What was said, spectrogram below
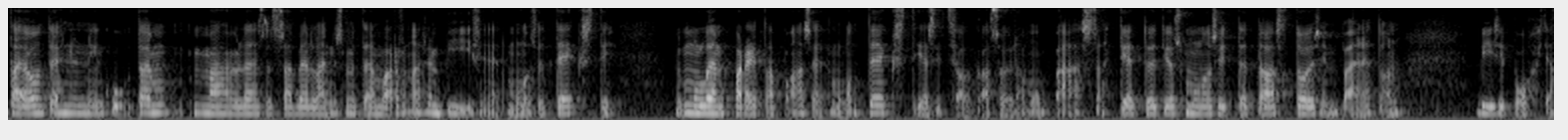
tai on tehnyt, niin kuin, tai mä yleensä sävellän, jos mä teen varsinaisen biisin, että mulla on se teksti. Mun tapa on se, että mulla on teksti ja sitten se alkaa soida mun päässä. Tietty, että jos mulla on sitten taas toisinpäin, että on biisipohja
